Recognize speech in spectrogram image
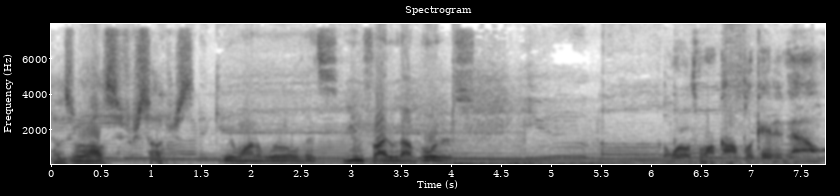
Those were all for soldiers. We want a world that's unified without borders. The world's more complicated now.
